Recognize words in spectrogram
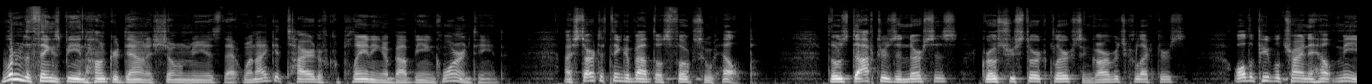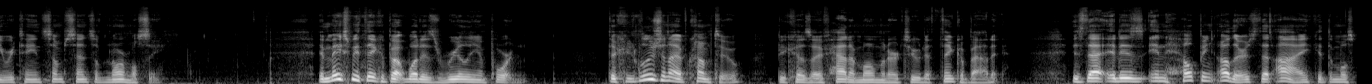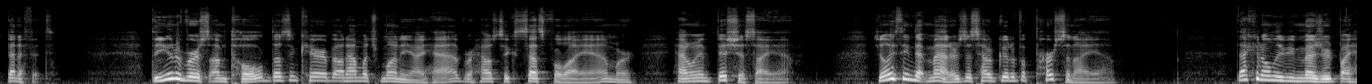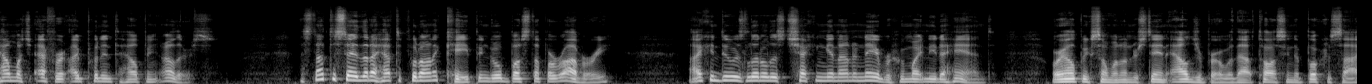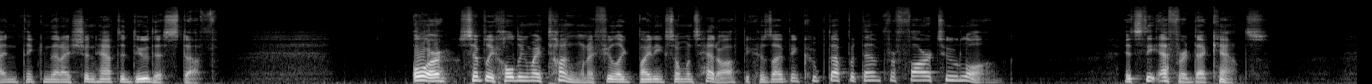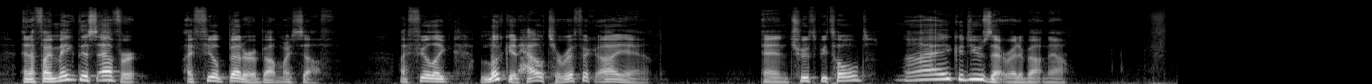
One of the things being hunkered down has shown me is that when I get tired of complaining about being quarantined, I start to think about those folks who help. Those doctors and nurses, grocery store clerks and garbage collectors, all the people trying to help me retain some sense of normalcy. It makes me think about what is really important. The conclusion I have come to, because I've had a moment or two to think about it, is that it is in helping others that I get the most benefit. The universe, I'm told, doesn't care about how much money I have, or how successful I am, or how ambitious I am. The only thing that matters is how good of a person I am. That can only be measured by how much effort I put into helping others. It's not to say that I have to put on a cape and go bust up a robbery. I can do as little as checking in on a neighbor who might need a hand, or helping someone understand algebra without tossing the book aside and thinking that I shouldn't have to do this stuff. Or simply holding my tongue when I feel like biting someone's head off because I've been cooped up with them for far too long. It's the effort that counts. And if I make this effort, I feel better about myself. I feel like, look at how terrific I am. And truth be told, I could use that right about now.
